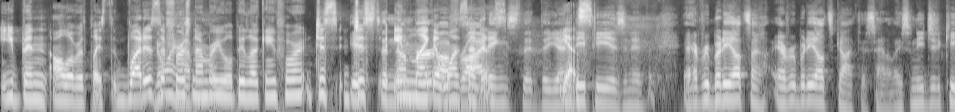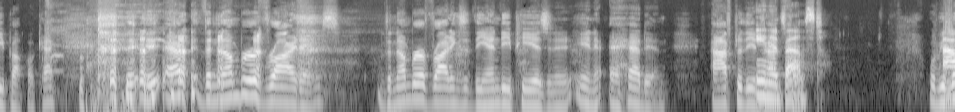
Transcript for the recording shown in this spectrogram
you've been all over the place. What is No, the first number you will be looking for? Just It's just the in like a of one sentence. that the Yes. NDP is in. it. Everybody else, everybody else got this, Annalise. I need you to keep up, okay? the, it- the number of ridings, the number of ridings that the NDP is in, in ahead in after the in advanced vote. We'll be After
